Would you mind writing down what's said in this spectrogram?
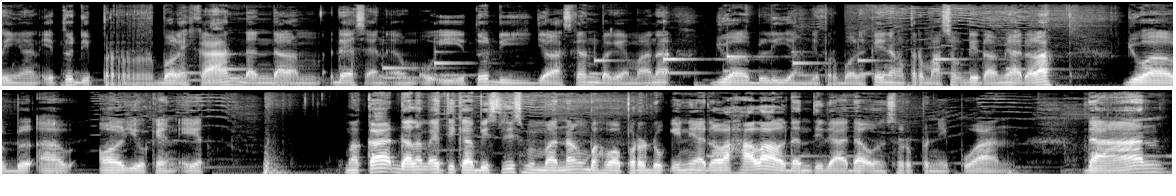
ringan itu diperbolehkan dan dalam DSN MUI itu dijelaskan bagaimana jual beli yang diperbolehkan yang termasuk di dalamnya adalah jual uh, all you can eat. Maka dalam etika bisnis memandang bahwa produk ini adalah halal dan tidak ada unsur penipuan. Dan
